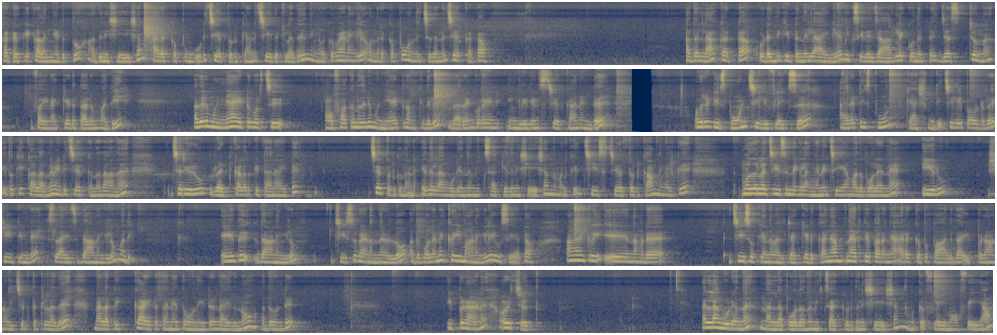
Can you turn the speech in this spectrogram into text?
കട്ടയൊക്കെ കളഞ്ഞെടുത്തു. അതിനുശേഷം അരക്കപ്പും കൂടി ചേർത്ത് കൊടുക്കുകയാണ് ചെയ്തിട്ടുള്ളത്. നിങ്ങൾക്ക് വേണമെങ്കിൽ ഒന്നര കപ്പ് ഒന്നിച്ച് തന്നെ ചേർക്കട്ടോ അതല്ല കട്ട ഉടഞ്ഞ് കിട്ടുന്നില്ല എങ്കിൽ മിക്സിയിലെ ജാറിലേക്ക് വന്നിട്ട് ജസ്റ്റ് ഒന്ന് ഫൈനാക്കി എടുത്താലും മതി. അതിന് മുന്നേ ആയിട്ട് കുറച്ച് ഓഫാക്കുന്നതിന് മുന്നേ ആയിട്ട് നമുക്കിതിൽ വേറെയും കുറേ ഇൻഗ്രീഡിയൻസ് ചേർക്കാനുണ്ട്. ഒരു ടീസ്പൂൺ ചില്ലി ഫ്ലേക്സ് അര ടീസ്പൂൺ കാശ്മീരി ചില്ലി പൗഡർ ഇതൊക്കെ കളറിന് വേണ്ടി ചേർക്കുന്നതാണ്. ചെറിയൊരു റെഡ് കളർ കിട്ടാനായിട്ട് ചേർത്ത് കൊടുക്കുന്നതാണ് ഇതെല്ലാം കൂടി ഒന്ന് മിക്സ് ആക്കിയതിന് ശേഷം നമ്മൾക്ക് ചീസ് ചേർത്ത് കൊടുക്കാം നിങ്ങൾക്ക് മുതലുള്ള ചീസ് ഉണ്ടെങ്കിൽ അങ്ങനെ ചെയ്യാം. അതുപോലെ തന്നെ ഈ ഒരു ഷീറ്റിന്റെ സ്ലൈസ്ഡ് ആണെങ്കിലും മതി. ഏത് ഇതാണെങ്കിലും ചീസ് വേണമെന്നേ ഉള്ളൂ. അതുപോലെ തന്നെ ക്രീം ആണെങ്കിൽ യൂസ് ചെയ്യാം കേട്ടോ അങ്ങനെ ക്രീ നമ്മുടെ ചീസൊക്കെ ഒന്ന് മെൽറ്റാക്കി എടുക്കുക ഞാൻ നേരത്തെ പറഞ്ഞ അരക്കപ്പ് പാലിത ഇപ്പോഴാണ് ഒഴിച്ചെടുത്തിട്ടുള്ളത്. നല്ല തിക്കായിട്ട് തന്നെ തോന്നിയിട്ടുണ്ടായിരുന്നു. അതുകൊണ്ട് ഇപ്പോഴാണ് ഒഴിച്ചെടുത്ത്. എല്ലാം കൂടി ഒന്ന് നല്ല പോലെ ഒന്ന് മിക്സ് ആക്കി കൊടുത്തതിന് ശേഷം നമുക്ക് ഫ്ലെയിം ഓഫ് ചെയ്യാം.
